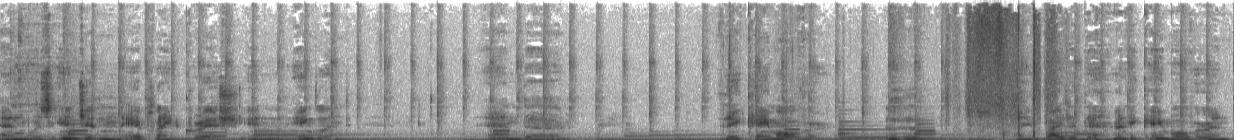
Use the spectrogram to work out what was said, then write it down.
and was injured in an airplane crash in England. And uh, they came over. hmm I invited them and they came over and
